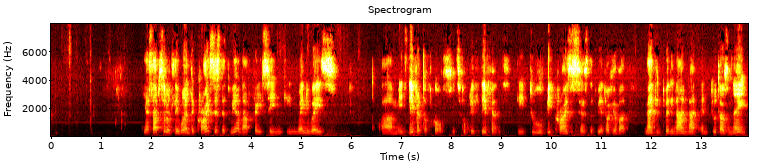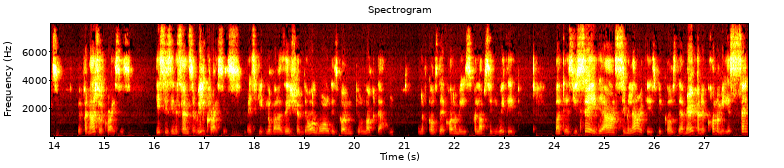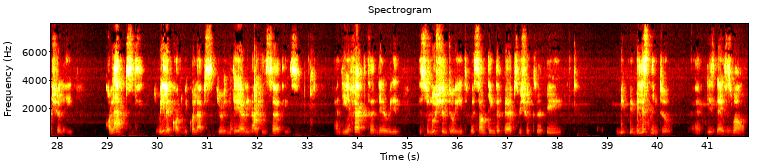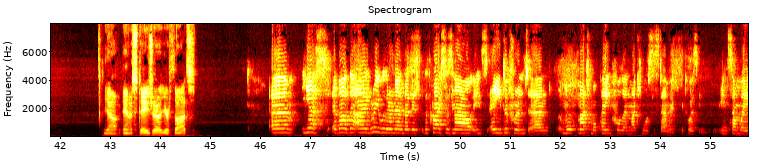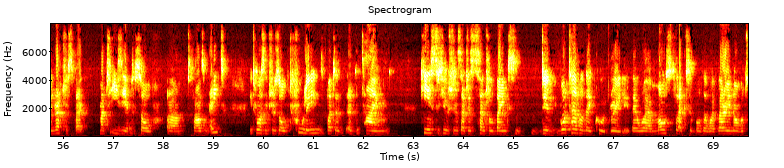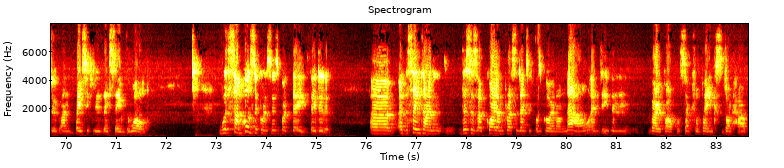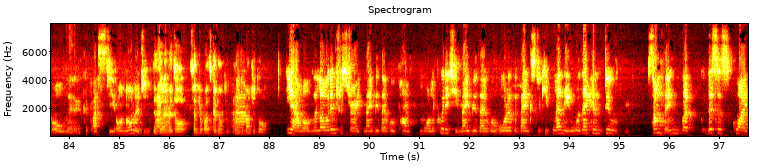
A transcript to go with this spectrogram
Yes, absolutely. Well, the crisis that we are now facing, in many ways, um, it's different, of course. It's completely different. The two big crises that we are talking about, 1929 and 2008, the financial crisis. This is, in a sense, a real crisis. Basically, globalization, the whole world is going to lockdown, and of course, the economy is collapsing with it. But as you say, there are similarities because the American economy essentially collapsed real economy collapsed during the early 1930s. And the effect and the, re- the solution to it was something that perhaps we should uh, be, be, be, listening to uh, these days as well. Yeah. Anastasia, your thoughts? Um, yes, about that, I agree with Ronen that the crisis now is a different and more, much more painful and much more systemic. It was, in some way, in retrospect, much easier to solve um, 2008 it wasn't resolved fully, but at, at the time, key institutions such as central banks did whatever they could, really. They were most flexible, they were very innovative, and basically they saved the world. With some consequences, but they, they did it. Uh, at the same time, this is a quite unprecedented what's going on now, and even very powerful central banks don't have all the capacity or knowledge. they fact. don't have it all. Central banks cannot do, um, do much at all yeah, well, the lowered interest rate, maybe they will pump more liquidity. Maybe they will order the banks to keep lending. Well, they can do something, but this is quite,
